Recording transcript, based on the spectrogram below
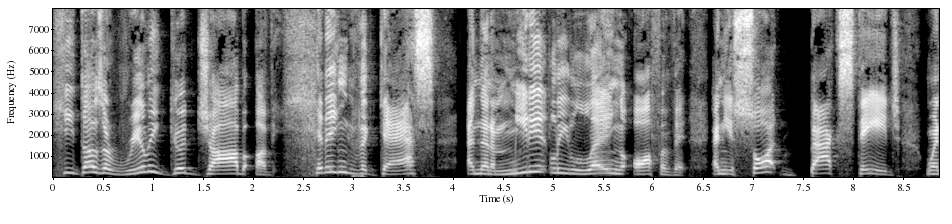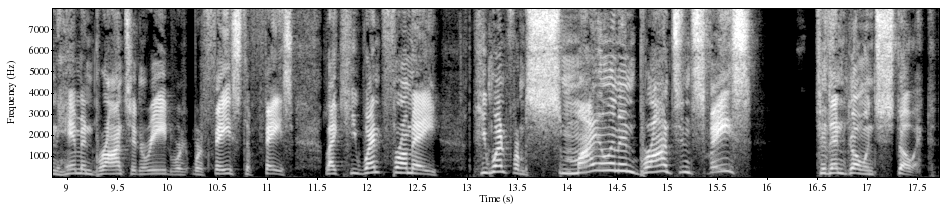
he does a really good job of hitting the gas and then immediately laying off of it. And you saw it backstage when him and Bronson Reed were, were face to face. Like he went from a he went from smiling in Bronson's face to then going stoic.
